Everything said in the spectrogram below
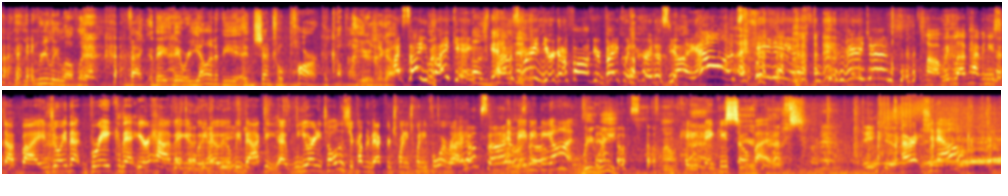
really lovely. In fact, they, they were yelling at me in Central Park a couple of years ago. I saw you biking. I was yeah, I was worried you were going to fall off your bike when you heard us yelling, "Al, it's Katie, it's Mary Gen." Oh, we'd love having you stop by. Enjoy that break that you're having, and we know you'll be back. Uh, You already told us you're coming back for 2024, right? I hope so, I and hope maybe so. beyond. Oui, oui. Well, Katie, thank you so your much. dads. Thank you. All right, Sheinelle.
